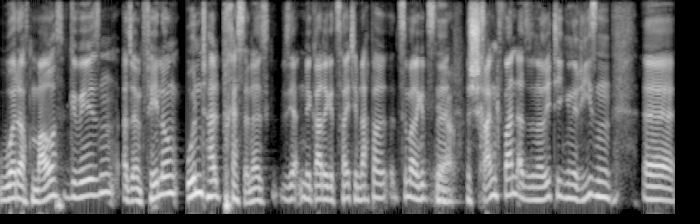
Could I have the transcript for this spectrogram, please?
Word of Mouth gewesen, also Empfehlung und halt Presse. Ne? Sie hatten mir gerade gezeigt, im Nachbarzimmer, da gibt es eine, ja. eine, Schrankwand, also eine richtige, eine riesen, äh, äh,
